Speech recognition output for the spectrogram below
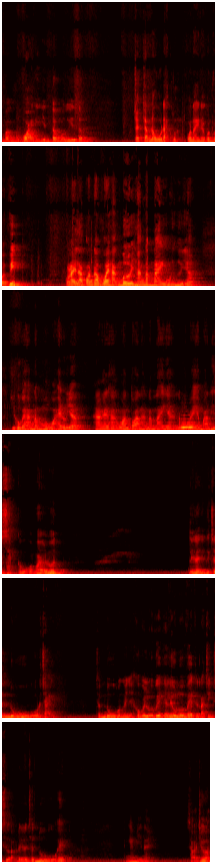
mà voi thì yên tâm, mọi người yên tâm. Chắc chắn là gỗ đặc rồi. Con này là con voi vip con này là con voi hàng mới, hàng năm nay mọi người nhá. Chứ không phải hàng năm mà ngoái đâu nhá. Hàng này là hàng hoàn toàn hàng năm nay nhá. Năm ngoái em bán hết sạch không có voi luôn. Đây là những cái chân nu gỗ nó chạy. Chân nu mọi người nhé không phải lỗi vết nha nếu lỗi vết thì đã chỉnh sửa, đây là chân nu của gỗ hết. Anh em nhìn này sợ chưa?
